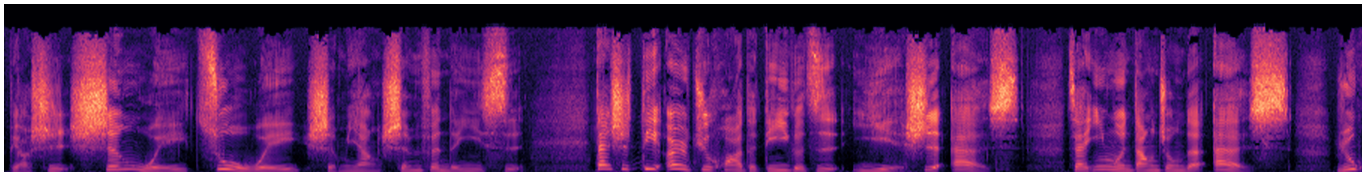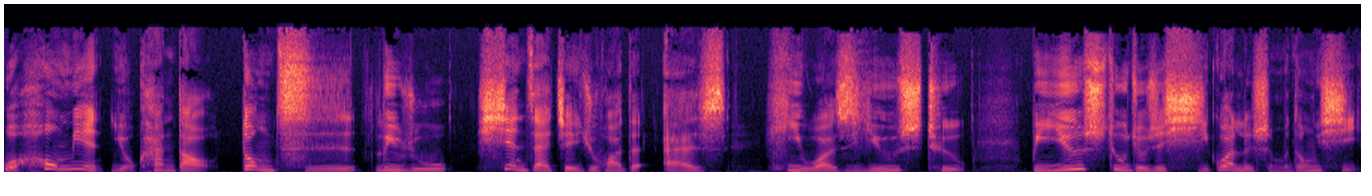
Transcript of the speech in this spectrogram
表示身为、作为什么样身份的意思。但是第二句话的第一个字也是 as，在英文当中的 as，如果后面有看到动词，例如现在这句话的 as he was used to，be used to 就是习惯了什么东西。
